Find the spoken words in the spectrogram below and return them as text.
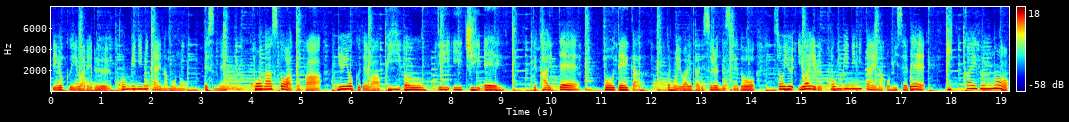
てよく言われるコンビニみたいなものですね。コーナーストアとかニューヨークでは BODEGA って書いてボーデガとも言われたりするんですけどそういういわゆるコンビニみたいなお店で1回分の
